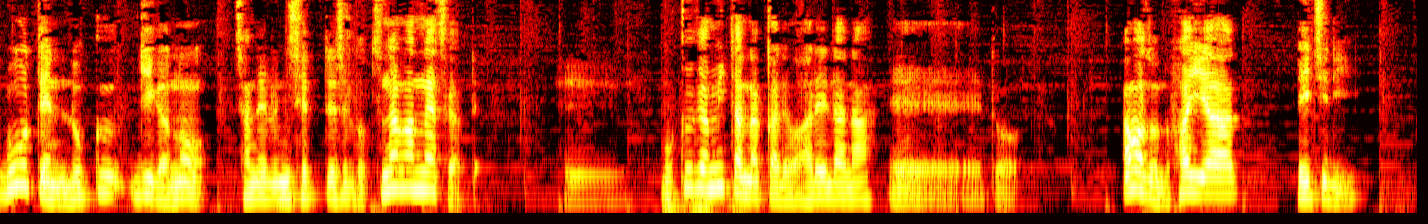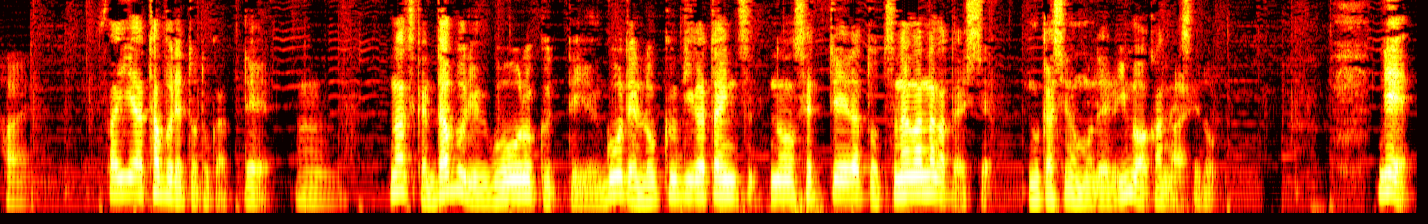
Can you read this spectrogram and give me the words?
5.6ギガのチャンネルに設定すると繋がんないやつがあって。え僕が見た中ではあれだな、えーと、Amazon の Fire HD、ー、はい。Fire タブレットとかって、うん。なんですかね、W56 っていう5.6ギガ帯の設定だと繋がんなかったりして、昔のモデル、今わかんないですけど。で、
